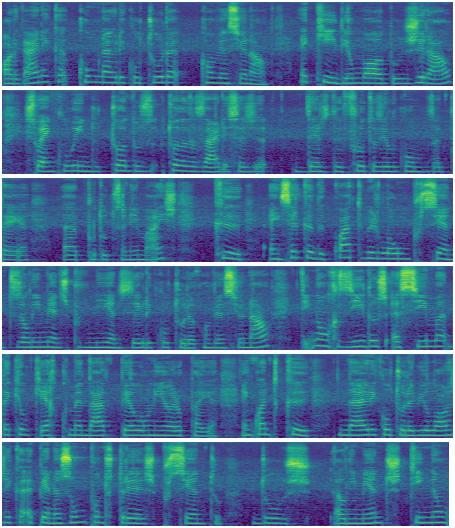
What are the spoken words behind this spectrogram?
orgânica como na agricultura convencional. Aqui, de um modo geral, isto é, incluindo todos, todas as áreas, seja desde frutas e legumes até uh, produtos animais, que em cerca de 4,1% dos alimentos provenientes da agricultura convencional tinham resíduos acima daquilo que é recomendado pela União Europeia, enquanto que na agricultura biológica apenas 1,3% dos alimentos tinham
